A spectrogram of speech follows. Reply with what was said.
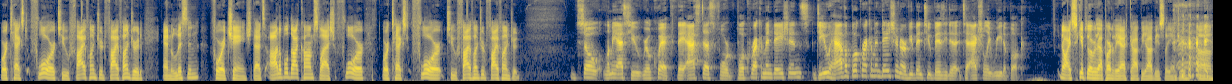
or text floor to 500 500 and listen for a change. That's audible.com slash floor or text floor to 500 500. So let me ask you real quick. They asked us for book recommendations. Do you have a book recommendation or have you been too busy to, to actually read a book? No, I skipped over that part of the ad copy, obviously, Andrew. Um,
